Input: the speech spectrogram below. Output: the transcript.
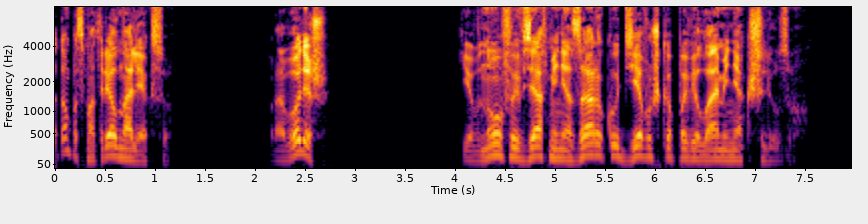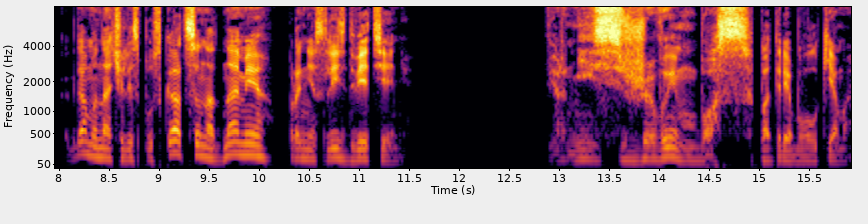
потом посмотрел на Лексу. «Проводишь?» Кивнув и взяв меня за руку, девушка повела меня к шлюзу. Когда мы начали спускаться, над нами пронеслись две тени. «Вернись живым, босс», — потребовал Кема.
